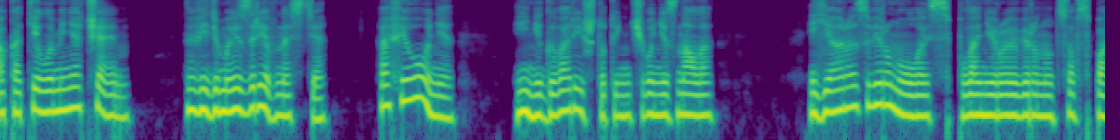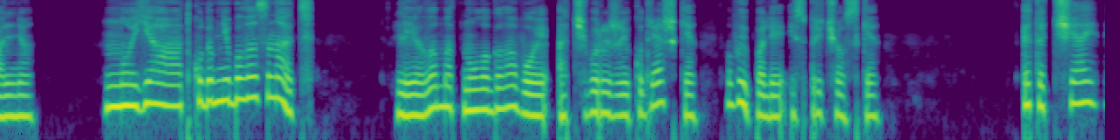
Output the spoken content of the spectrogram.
окатила меня чаем. Видимо, из ревности. О Фионе. И не говори, что ты ничего не знала. Я развернулась, планируя вернуться в спальню. «Но я... Откуда мне было знать?» Лейла мотнула головой, отчего рыжие кудряшки выпали из прически. «Этот чай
